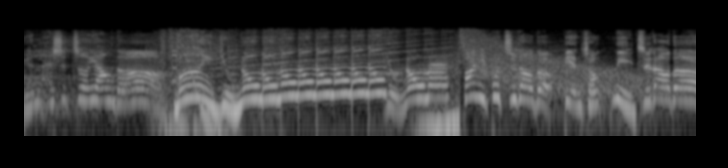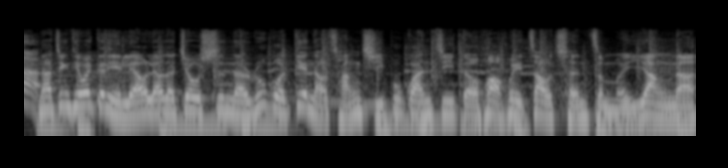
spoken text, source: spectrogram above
原来是这样的。My, you know, no, no, no, no, no, no, you know 吗？把你不知道的变成你知道的。那今天会跟你聊聊的就是呢，如果电脑长期不关机的话，会造成怎么样呢？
